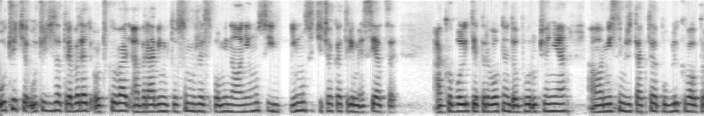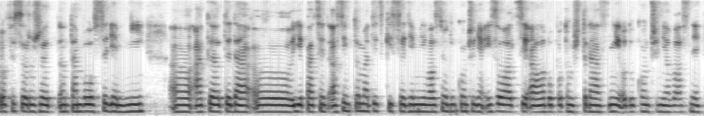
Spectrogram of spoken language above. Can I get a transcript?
určite, určite sa treba dať očkovať a vravím, to som už aj spomínala, nemusí, nemusíte čakať 3 mesiace ako boli tie prvotné doporučenia, ale myslím, že takto aj publikoval profesor, že tam bolo 7 dní, ak teda je pacient asymptomaticky 7 dní vlastne od ukončenia izolácie alebo potom 14 dní od ukončenia vlastne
